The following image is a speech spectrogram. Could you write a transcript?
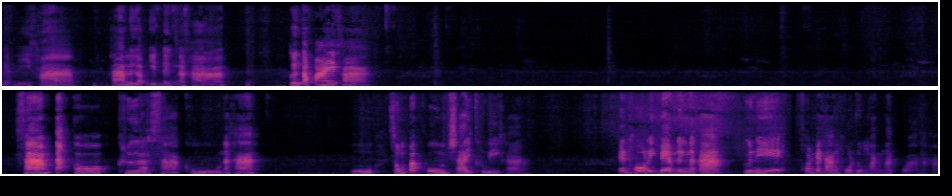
แบบนี้ค่ะ ผ้าเหลือบนิดนึงนะคะ พื้นต่อไปค่ะ สามตะโกเครือสาคูนะคะคูสมปักปูมชัยครุยค่ะ เป็นโฮลอีกแบบหนึ่งนะคะพื้นนี้ค่อนไปทางโฮลดงมันมากกว่านะคะ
